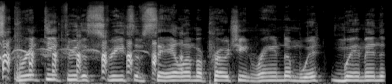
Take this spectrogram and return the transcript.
sprinting through the streets of Salem, approaching random wi- women?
